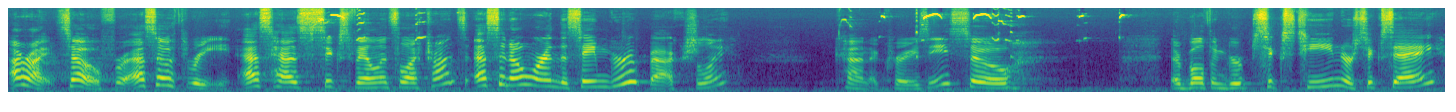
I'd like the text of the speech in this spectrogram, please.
All right, so for SO3, S has six valence electrons. S and O are in the same group, actually. Kind of crazy. So they're both in group 16 or 6A.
